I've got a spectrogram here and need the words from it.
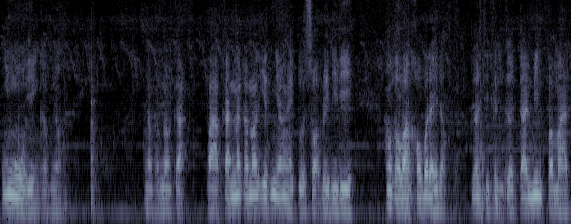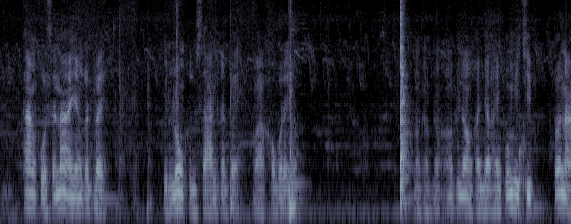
ผมง่เองครับพี่น้องนะครับน้องกะฝากกันนะครับน้องเฮ็ดยังให้ตรวจสอบเลยดีๆเฮาก็ว่าเขาบ่ได้ดอกเดี๋ยวสิเป็นเกิดการมิ่นประมาททางโฆษณาอิหยังกันไปขึ้นโลงขึ้นศาลกันไป ว่าเขาบ่ได้ดอกนะครับเนาะเอาพี่น้องคันอยากให้ผมเฮ็ดคลิปต่อหนา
